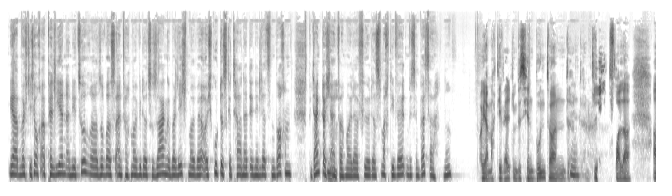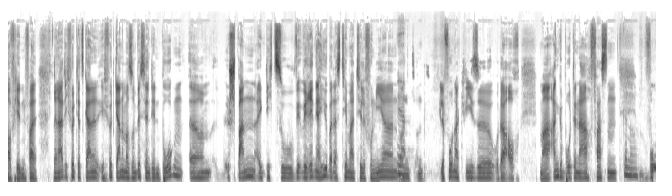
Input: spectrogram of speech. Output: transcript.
Ja, möchte ich auch appellieren an die Zuhörer, sowas einfach mal wieder zu sagen. Überlegt mal, wer euch Gutes getan hat in den letzten Wochen. Bedankt euch mhm. einfach mal dafür. Das macht die Welt ein bisschen besser. Ne? Oh ja, macht die Welt ein bisschen bunter und, ja. und, und lichtvoller auf jeden Fall. Renate, ich würde jetzt gerne, ich würde gerne mal so ein bisschen den Bogen ähm, spannen, eigentlich zu, wir, wir reden ja hier über das Thema Telefonieren ja. und, und Telefonakquise oder auch mal Angebote nachfassen. Genau. Wo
